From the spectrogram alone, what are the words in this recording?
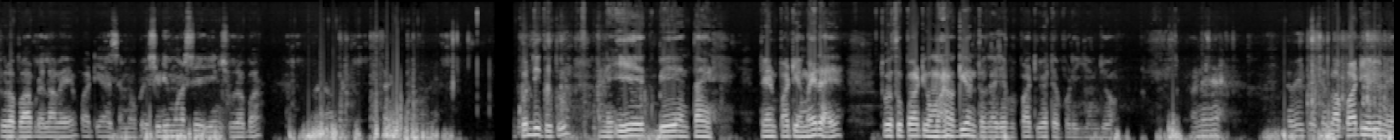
સુરાપા આપણે લાવે, પાટી આ છે આપણે સીડી મારશે એને સુરાપા. આપણે કરી દીધું હતું અને એક, બે ત્રણ. ત્રણ પાટીઓ માર્યા છે. ચોથું પાટીઓ મારો ગયો ને તો ગાય છે પાટીઓ હેઠે પડી ગયો એમ જો. અને હવે કહે છે આ પાટીઓ રહ્યું ને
